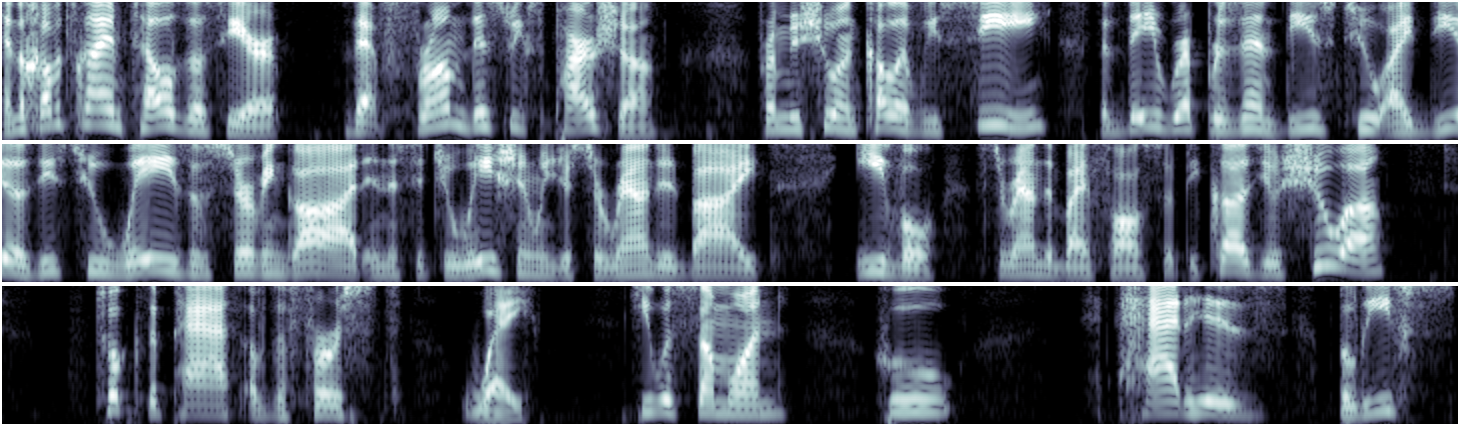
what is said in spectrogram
And the Chofetz Chaim tells us here that from this week's parsha, from Yeshua and Kalev, we see that they represent these two ideas, these two ways of serving God in a situation when you're surrounded by evil, surrounded by falsehood. Because Yeshua took the path of the first way. He was someone who had his beliefs,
